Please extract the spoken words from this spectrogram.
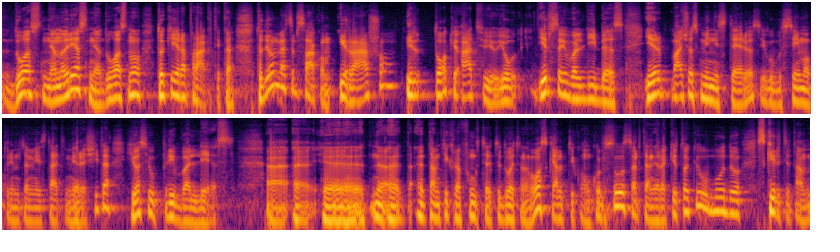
duos, nenorės, neduos, nu, tokia yra praktika. Todėl mes ir sakom, įrašom ir tokiu atveju jau ir savivaldybės, ir pačios ministerijos, jeigu bus Seimo primtame įstatymė įrašyta, jos jau privalės a, tam tikrą funkciją atiduoti navos, skelbti konkursus, ar ten yra kitokių būdų, skirti tam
